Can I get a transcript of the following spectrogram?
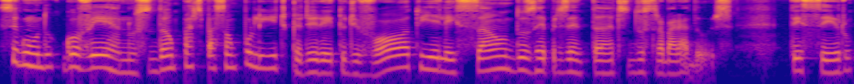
Segundo, governos dão participação política, direito de voto e eleição dos representantes dos trabalhadores. Terceiro,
